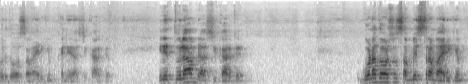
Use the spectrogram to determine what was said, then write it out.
ഒരു ദിവസമായിരിക്കും കന്നിരാശിക്കാർക്ക്. ഇനി തുലാം രാശിക്കാർക്ക്. ഗുണദോഷ സമ്മിശ്രമായിരിക്കും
